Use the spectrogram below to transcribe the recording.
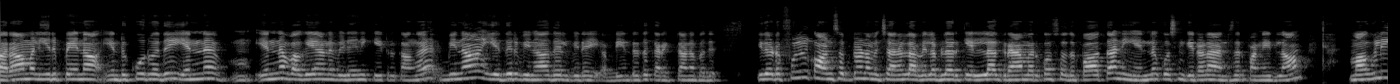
வராமல் இருப்பேனா? என்று கூறுவது என்ன என்ன வகையான விடைன்னு கேட்டிருக்காங்க. வினா எதிர் வினாதல் விடை அப்படின்றது கரெக்டான பதில். இதோட ஃபுல் கான்செப்டும் நம்ம சேனல் அவைலபிளாக இருக்குது எல்லா கிராமருக்கும் ஸோ அதை பார்த்தா நீங்கள் என்ன கொஸ்டின் கேட்டாலும் ஆன்சர் பண்ணிடலாம். மகுளி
